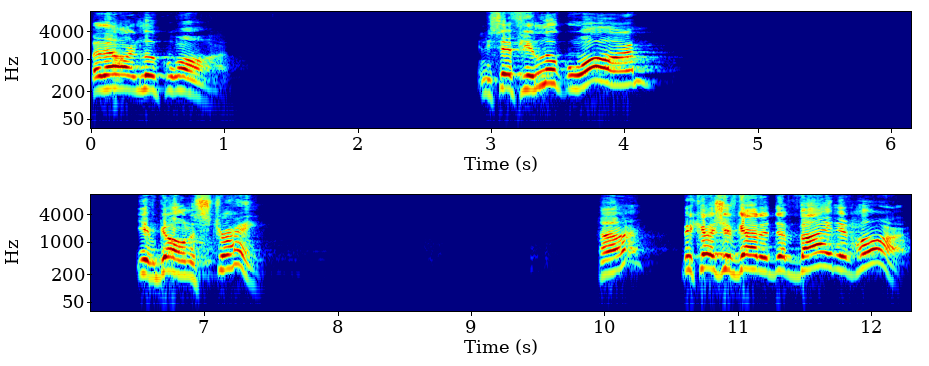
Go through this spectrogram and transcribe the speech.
but thou art lukewarm. And he said, if you're lukewarm, you've gone astray. Huh? Because you've got a divided heart.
